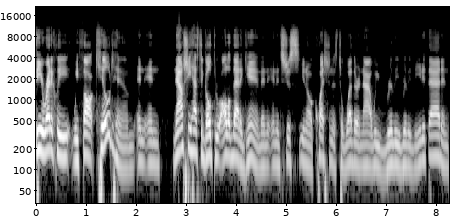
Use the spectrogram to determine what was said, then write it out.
theoretically we thought killed him and and now she has to go through all of that again and and it's just you know a question as to whether or not we really really needed that and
